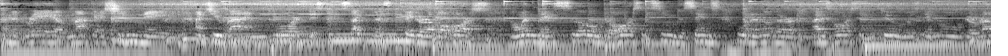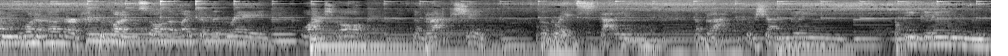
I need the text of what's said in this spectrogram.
and the grey of Macha and she ran towards this sightless figure of a horse. And when they slowed, the horses seemed to sense one another as horses do as they moved around one another. Cuchulainn saw the light of the grey wash off the black shape of a great stallion the black of Shangleen. He gleamed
